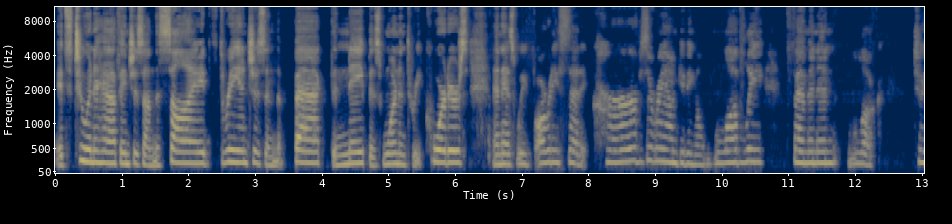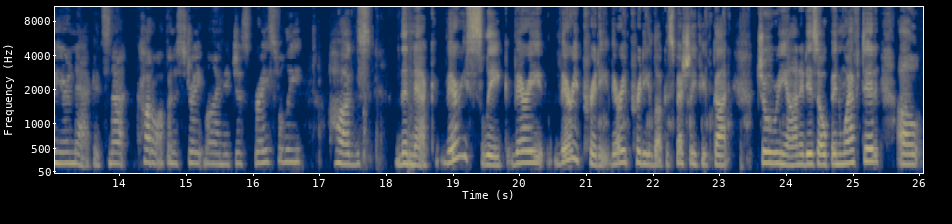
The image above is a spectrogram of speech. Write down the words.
it's two and a half inches on the side, three inches in the back. The nape is one and three quarters. And as we've already said, it curves around, giving a lovely feminine look to your neck. It's not cut off in a straight line, it just gracefully hugs the neck. Very sleek, very, very pretty, very pretty look, especially if you've got jewelry on. It is open wefted. I'll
